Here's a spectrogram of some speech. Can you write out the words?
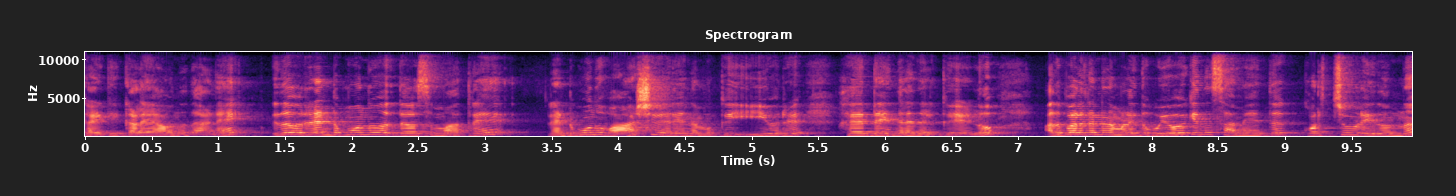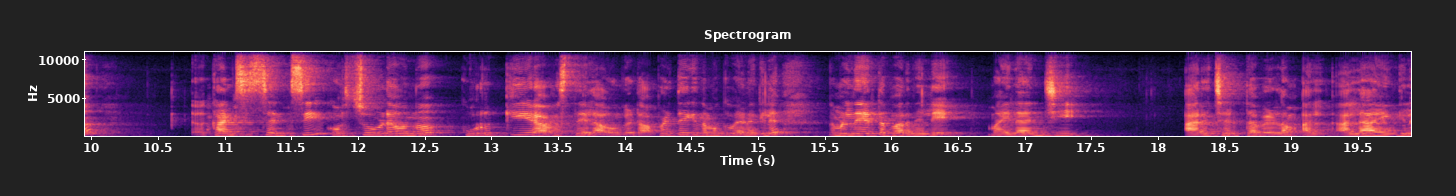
കഴുകി കളയാവുന്നതാണ്. ഇത് ഒരു രണ്ട് മൂന്ന് ദിവസം മാത്രമേ രണ്ട് മൂന്ന് വാഷ് വരെ നമുക്ക് ഈ ഒരു ഹെയർ ഡൈ നിലനിൽക്കുകയുള്ളൂ. അതുപോലെ തന്നെ നമ്മൾ ഇത് ഉപയോഗിക്കുന്ന സമയത്ത് കുറച്ചുകൂടെ ഇതൊന്ന് കൺസിസ്റ്റൻസി കുറച്ചുകൂടെ ഒന്ന് കുറുക്കിയ അവസ്ഥയിലാവും കേട്ടോ. അപ്പോഴത്തേക്ക് നമുക്ക് വേണമെങ്കിൽ നമ്മൾ നേരത്തെ പറഞ്ഞില്ലേ മൈലാഞ്ചി അരച്ചെടുത്ത വെള്ളം അല്ല എങ്കിൽ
